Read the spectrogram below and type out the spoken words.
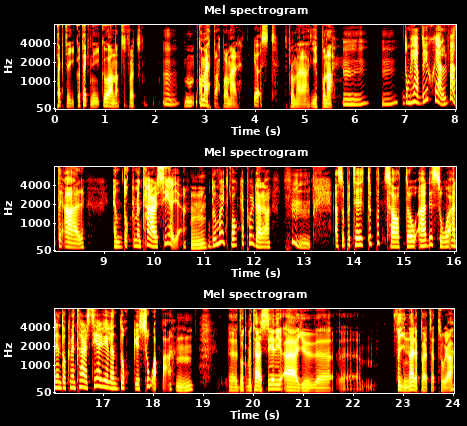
taktik och teknik och annat för att Mm, mm, komma etta på de här, just. på de här jippona. Mm, mm. De hävdar ju själva att det är en dokumentärserie. Mm. Och då är man ju tillbaka på det där, hmm, alltså potato potato, är det så, är det en dokumentärserie eller en dokusåpa? Mm. Eh, dokumentärserie är ju eh, eh, finare på ett sätt tror jag.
